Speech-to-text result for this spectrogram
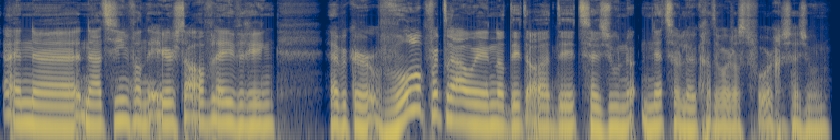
En eh, na het zien van de eerste aflevering heb ik er volop vertrouwen in dat dit, uh, dit seizoen net zo leuk gaat worden als het vorige seizoen.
